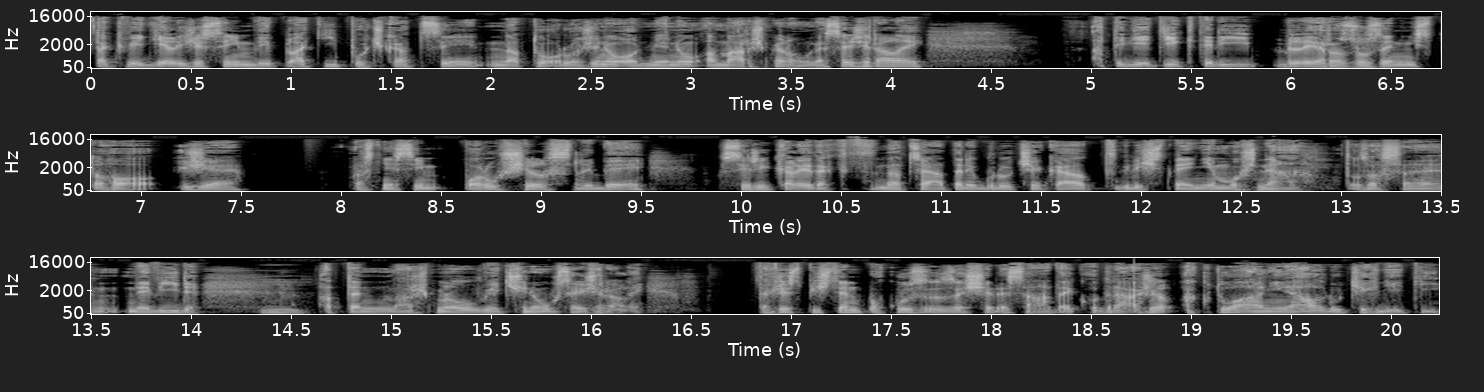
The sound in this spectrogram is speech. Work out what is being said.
tak věděli, že se jim vyplatí počkat si na tu odloženou odměnu a marshmallow nesežrali. A ty děti, které byly rozhozený z toho, že vlastně si porušil sliby, si říkali, tak na co já tady budu čekat, když stejně možná to zase nevíde. Hmm. A ten marshmallow většinou sežrali. Takže spíš ten pokus ze 60. odrážel aktuální náladu těch dětí.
